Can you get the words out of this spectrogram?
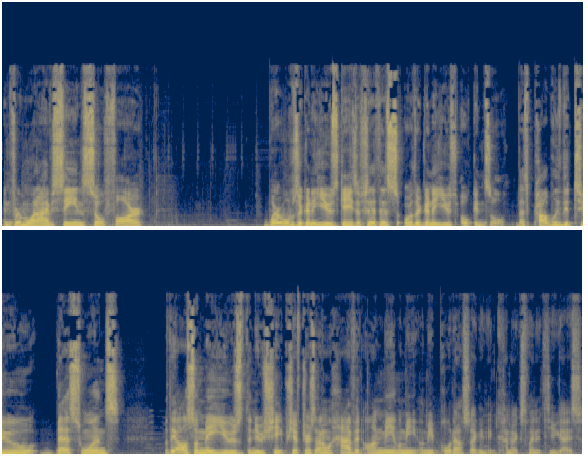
and from what I've seen so far, werewolves are going to use Gaze of Sithis or they're going to use Oakensoul. That's probably the two best ones but they also may use the new shapeshifters. I don't have it on me. Let me let me pull it out so I can kind of explain it to you guys.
